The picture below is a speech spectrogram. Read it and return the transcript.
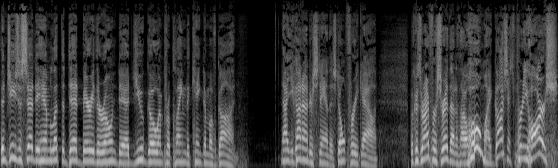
Then Jesus said to him, Let the dead bury their own dead. You go and proclaim the kingdom of God. Now, you got to understand this. Don't freak out. Because when I first read that, I thought, oh my gosh, that's pretty harsh.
